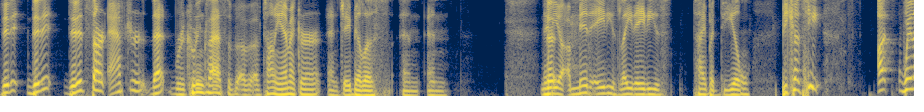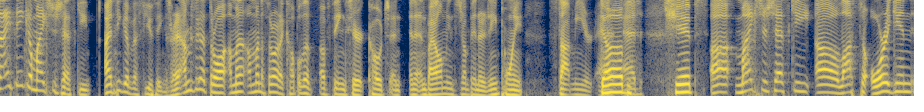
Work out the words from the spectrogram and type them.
did it did it did it start after that recruiting class of, of, of Tommy Amaker and Jay Bilas and and maybe The- a, a mid '80s, late '80s type of deal? Because he, uh, when I think of Mike Krzyzewski, I think of a few things. Right, I'm just gonna throw out, I'm gonna I'm gonna throw out a couple of, of things here, Coach, and, and and by all means jump in at any point, stop me or add- Dubs, add. chips. Uh, Mike Krzyzewski uh, lost to Oregon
